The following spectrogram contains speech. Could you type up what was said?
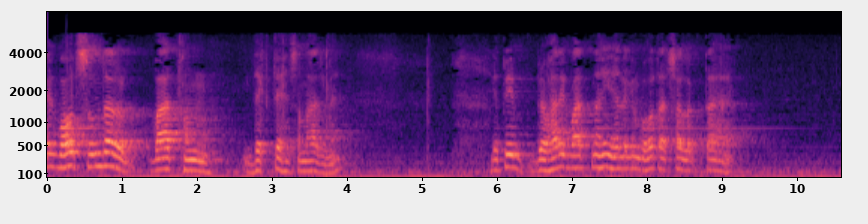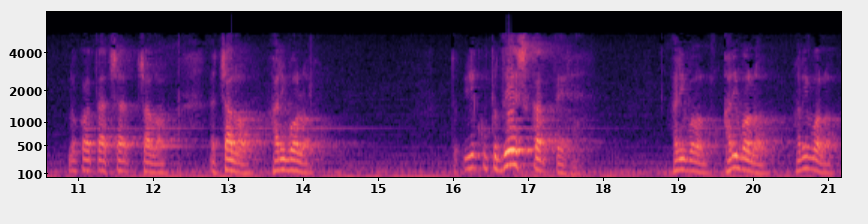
एक बहुत सुंदर बात हम देखते हैं समाज में। यद्यपि व्यवहारिक बात नहीं है, लेकिन बहुत अच्छा लगता है। लोग कहते अच्छा चलो चलो, हरि बोलो। तो एक उपदेश करते हैं, हरि बोल, हरि बोलो हरि बोलो।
